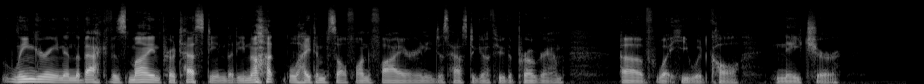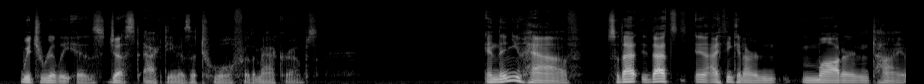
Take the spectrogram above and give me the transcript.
lingering in the back of his mind protesting that he not light himself on fire and he just has to go through the program of what he would call nature, which really is just acting as a tool for the macrobes. And then you have so that that's eh, I think in our modern time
